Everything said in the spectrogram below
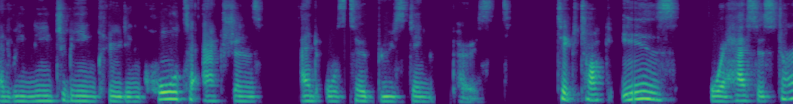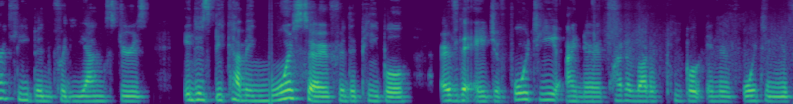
And we need to be including call to actions and also boosting posts. TikTok is or has historically been for the youngsters. It is becoming more so for the people over the age of 40. I know quite a lot of people in their 40s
